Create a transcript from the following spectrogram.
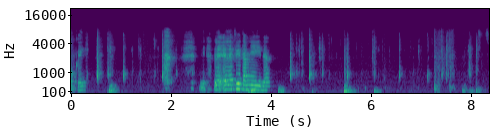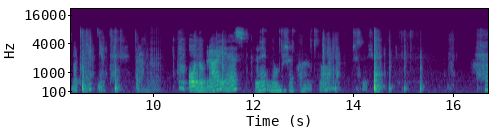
Okej. Nie, Le, lepiej tam nie idę. Zobaczymy. Nie. Dobra. O, dobra, jest. Dobrze, bardzo. A,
